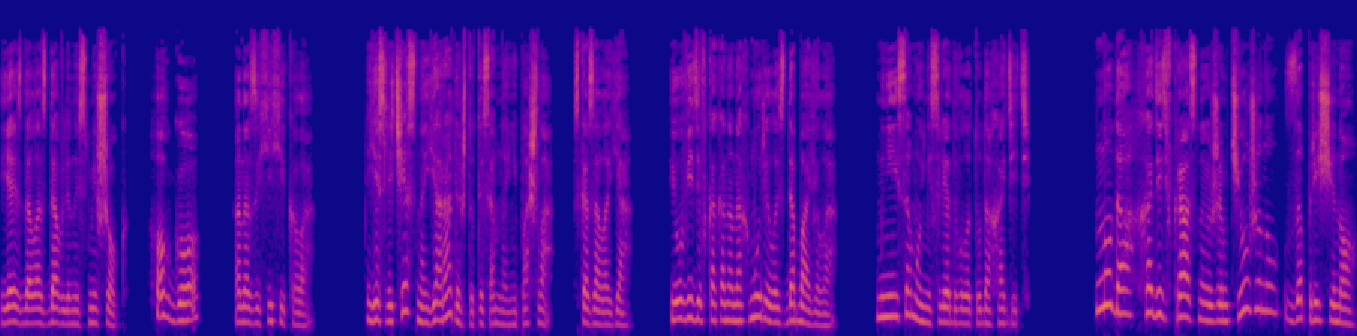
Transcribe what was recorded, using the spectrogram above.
Я издала сдавленный смешок. Ого, она захихикала. Если честно, я рада, что ты со мной не пошла, сказала я. И увидев, как она нахмурилась, добавила: Мне и самой не следовало туда ходить. Ну да, ходить в красную жемчужину запрещено.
